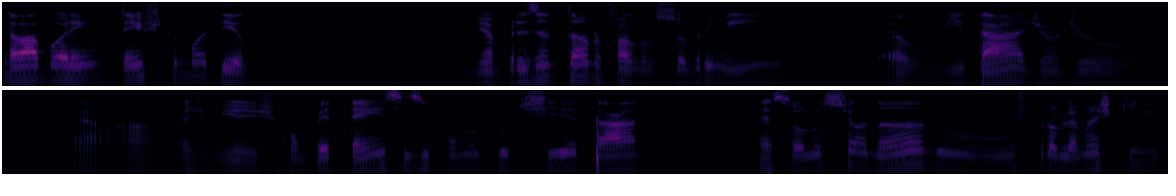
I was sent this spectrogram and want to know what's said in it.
Elaborei um texto modelo, me apresentando, falando sobre mim, a minha idade, onde eu, é, as minhas competências e como eu podia estar tá, é, solucionando os problemas que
